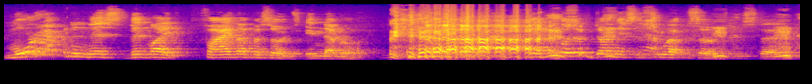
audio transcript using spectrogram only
more happened in this than like five episodes in Neverland. they could have done this in two episodes instead.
